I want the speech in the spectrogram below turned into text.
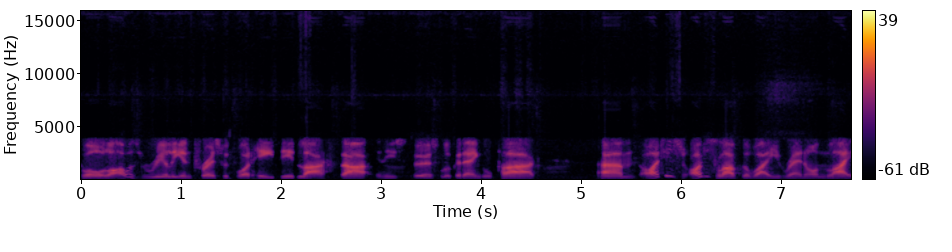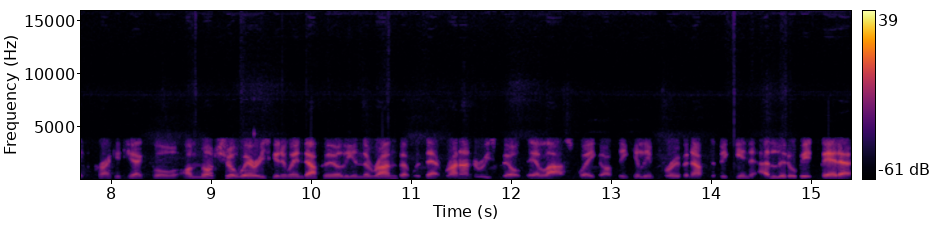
Ball. I was really impressed with what he did last start in his first look at Angle Park. Um, I just I just love the way he ran on late, Crackerjack Ball. I'm not sure where he's going to end up early in the run, but with that run under his belt there last week, I think he'll improve enough to begin a little bit better.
